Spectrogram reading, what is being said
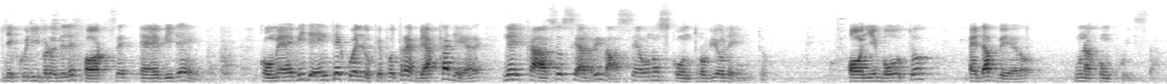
l'equilibrio delle forze è evidente, come è evidente quello che potrebbe accadere nel caso si arrivasse a uno scontro violento. Ogni voto è davvero una conquista.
